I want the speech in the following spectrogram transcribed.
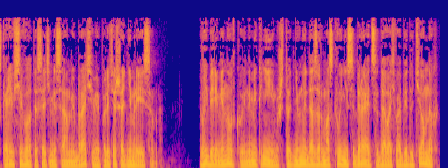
скорее всего, ты с этими самыми братьями полетишь одним рейсом. Выбери минутку и намекни им, что дневной дозор Москвы не собирается давать в обеду темных,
